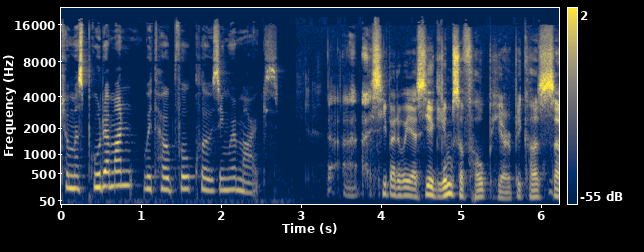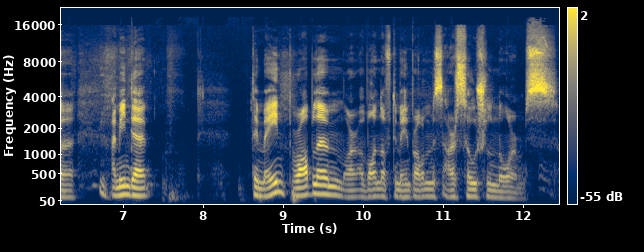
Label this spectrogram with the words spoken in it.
Thomas brudermann with hopeful closing remarks I see, by the way, I see a glimpse of hope here because, uh, I mean, the the main problem, or one of the main problems, are social norms.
